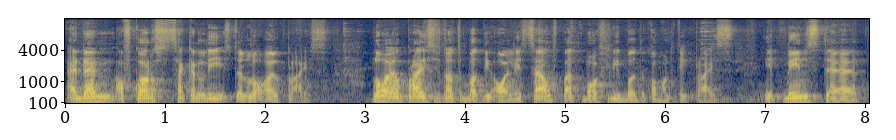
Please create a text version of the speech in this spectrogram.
And then, of course, secondly is the low oil price. Low oil price is not about the oil itself, but mostly about the commodity price. It means that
